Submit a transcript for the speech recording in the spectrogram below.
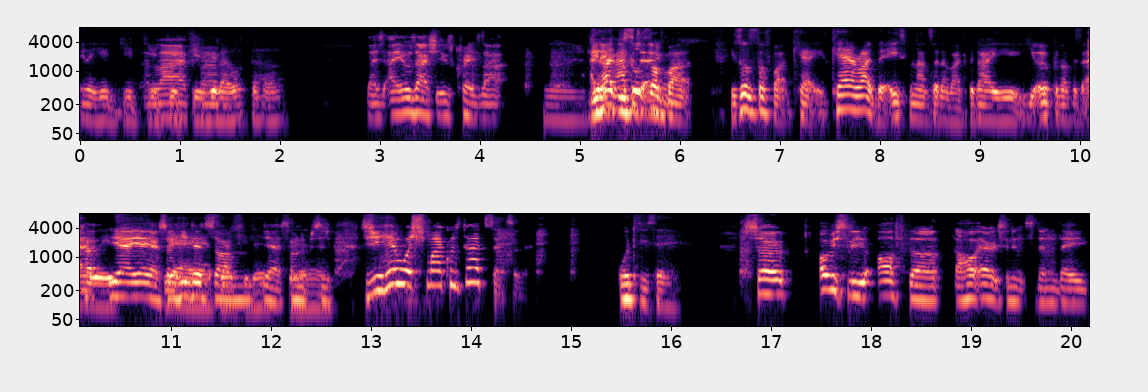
you know, you'd you'd, you'd, Alive, you'd, you'd be like, what the hell? Like, it was actually it was crazy. Like Mm. And You had you saw stuff anyone. about you saw stuff about Kjaer. Kjaer right? The AC Milan centre back, the guy he, he opened up his airways. yeah, yeah, yeah. So Yeah, he did so some, actually did, yeah, some procedure. Did you hear what Schmeichel's dad said today? What did he say? So obviously after the whole Eriksen incident, they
